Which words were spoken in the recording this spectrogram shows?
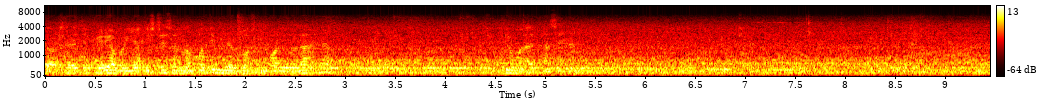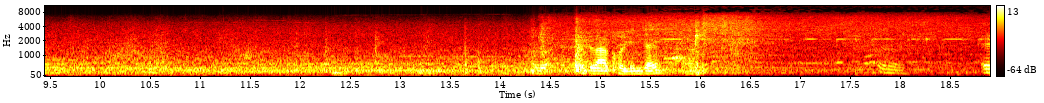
झर्सकेर चाहिँ फेरि अब यहाँ स्टेसनमा कति मिनट बस्नुपर्ने होला होइन त्यो मलाई थाहा छैन द्वार खोलिन्छ है। ए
